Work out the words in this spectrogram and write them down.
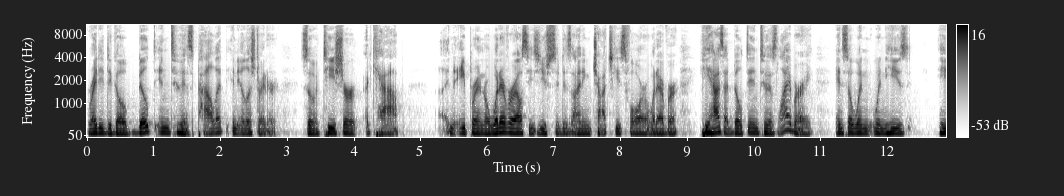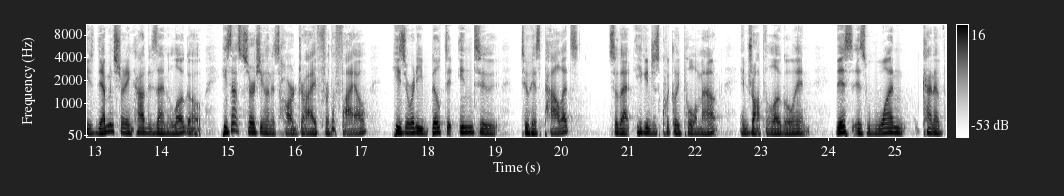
ready to go built into his palette in Illustrator. So a t-shirt, a cap, an apron, or whatever else he's used to designing tchotchkes for or whatever, he has that built into his library. And so when when he's he's demonstrating how to design a logo, he's not searching on his hard drive for the file. He's already built it into to his palettes so that he can just quickly pull them out and drop the logo in. This is one kind of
